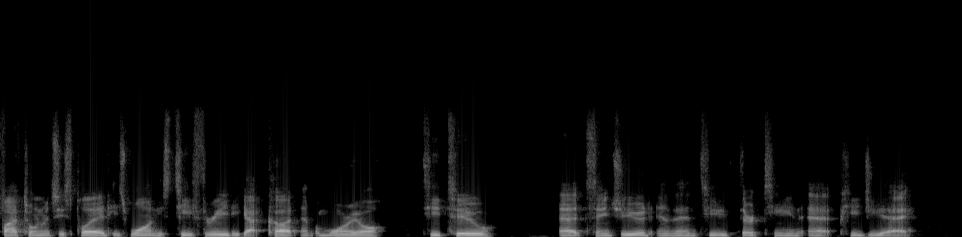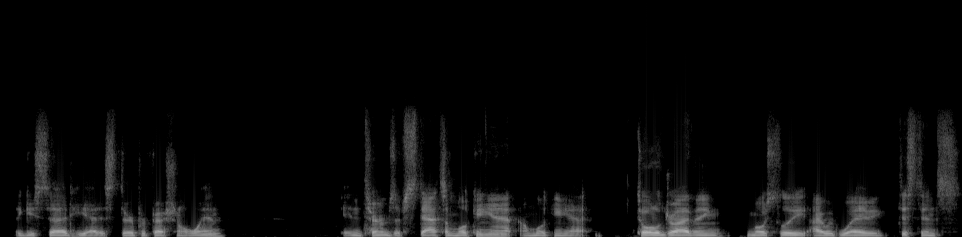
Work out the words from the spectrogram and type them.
Five tournaments he's played, he's won. He's T3. He got cut at Memorial, T2 at St. Jude, and then T13 at PGA. Like you said, he had his third professional win. In terms of stats, I'm looking at, I'm looking at total driving. Mostly, I would weigh distance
